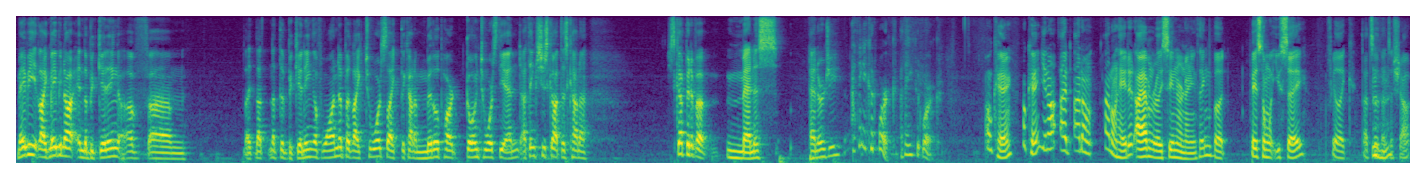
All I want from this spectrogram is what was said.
maybe like maybe not in the beginning of um, like not not the beginning of Wanda, but like towards like the kind of middle part, going towards the end. I think she's got this kind of she's got a bit of a menace energy. I think it could work. I think it could work. Okay. Okay. You know, I, I don't I don't hate it. I haven't really seen her in anything, but based on what you say, I feel like that's a that's a shout.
